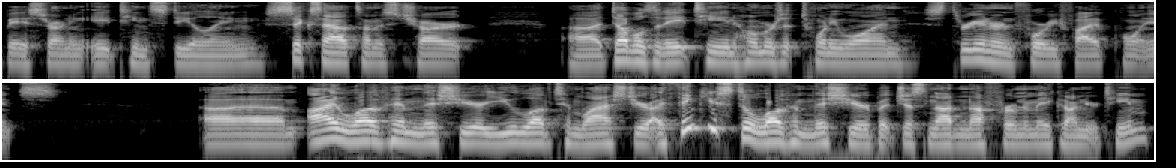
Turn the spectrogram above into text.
base running, 18 stealing, six outs on his chart, uh, doubles at 18, homers at 21, 345 points. Um, I love him this year. You loved him last year. I think you still love him this year, but just not enough for him to make it on your team.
